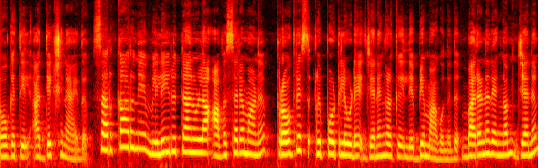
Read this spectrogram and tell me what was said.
യോഗത്തിൽ അധ്യക്ഷനായത്. സർക്കാരിനെ വിലയിരുത്താനുള്ള അവസരമാണ് പ്രോഗ്രസ് റിപ്പോർട്ടിലൂടെ ജനങ്ങൾക്ക് ലഭ്യമാകുന്നത്. ഭരണരംഗം ജനം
